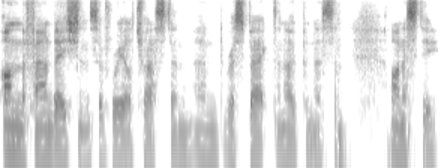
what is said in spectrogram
on the foundations of real trust and and respect and openness and honesty.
